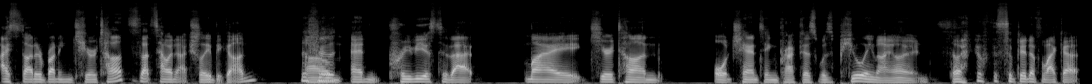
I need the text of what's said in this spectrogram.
I started running kirtans. That's how it actually begun. Um, and previous to that, my kirtan or chanting practice was purely my own. So it was a bit of like a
